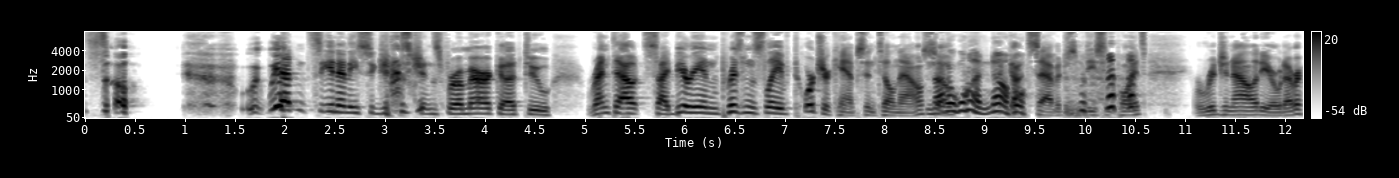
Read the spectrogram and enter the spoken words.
So, we- we hadn't seen any suggestions for America to rent out Siberian prison slave torture camps until now. So Not a one, no. got Savage some decent points. Originality or whatever.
